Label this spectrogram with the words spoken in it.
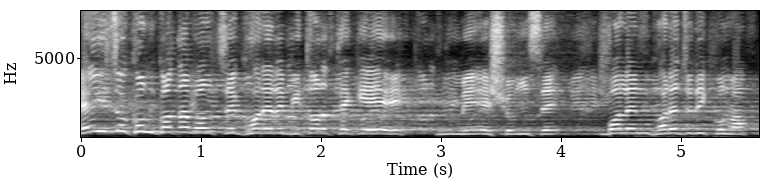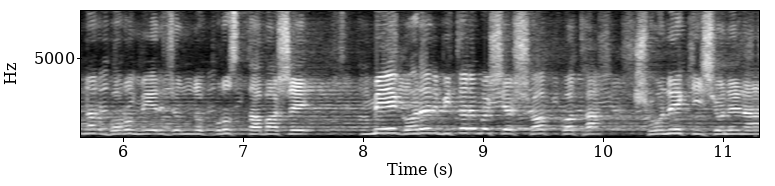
এই যখন কথা বলছে, ঘরের ভিতর থেকে মেয়ে শুনছে। বলেন, ঘরে যদি কোনো আপনার বড় মেয়ের জন্য প্রস্তাব আসে, মেয়ে ঘরের ভিতরে বসে সব কথা শোনে কি শোনে না?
